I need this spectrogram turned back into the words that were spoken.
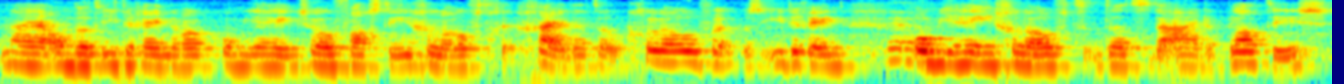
nou ja, omdat iedereen er ook om je heen zo vast in gelooft, ga je dat ook geloven. Als iedereen Ja. om je heen gelooft dat de aarde plat is,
